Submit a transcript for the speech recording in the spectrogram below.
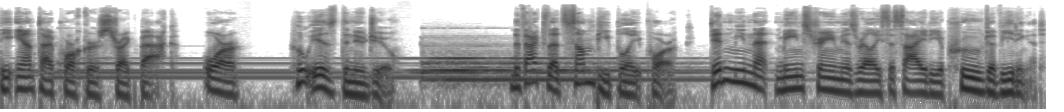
the anti porkers strike back, or who is the new Jew? The fact that some people ate pork didn't mean that mainstream Israeli society approved of eating it.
